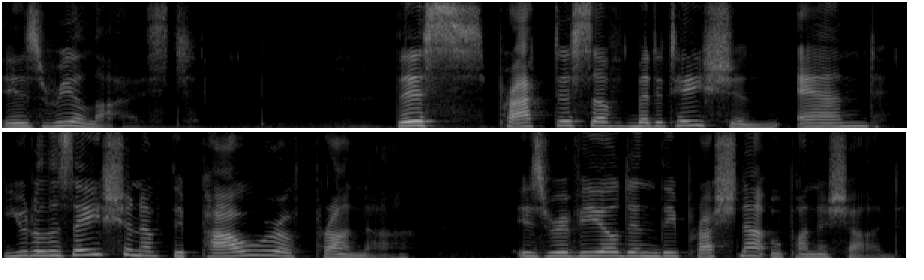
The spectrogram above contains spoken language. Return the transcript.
is realized. This practice of meditation and utilization of the power of prana is revealed in the Prashna Upanishad.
